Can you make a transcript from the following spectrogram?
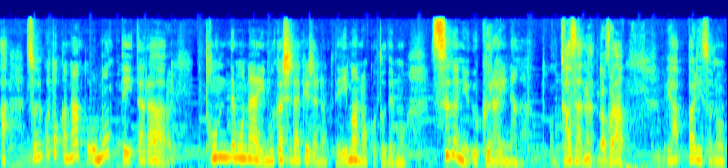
あそういうことかなと思っていたら、はい。とんでもない昔だけじゃなくて今のことでもすぐにウクライナがとかガザがとか、やっぱりその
